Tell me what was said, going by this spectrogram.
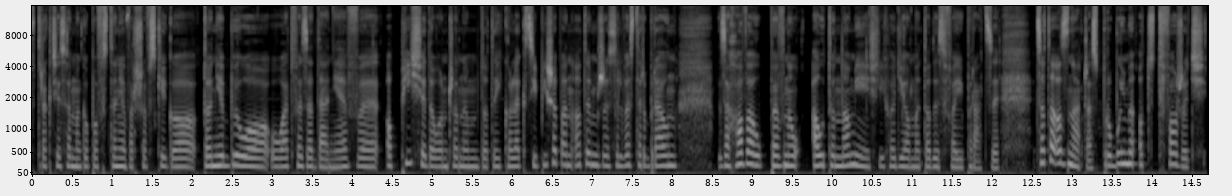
w trakcie samego powstania warszawskiego to nie było łatwe zadanie. W opisie dołączonym do tej kolekcji pisze pan o tym, że Sylwester Braun zachował pewną autonomię, jeśli chodzi o metody swojej pracy. Co to oznacza? Spróbujmy odtworzyć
